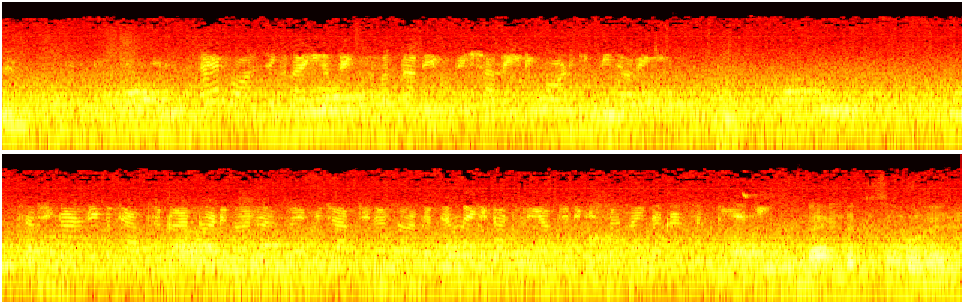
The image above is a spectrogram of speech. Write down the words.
ਤਿੰਨ ਇਹ ਕਾਲ ਸਿਖਲਾਈ ਅਤੇ ਗੁਣਵੱਤਾ ਦੇ ਉਦੇਸ਼ਾਂ ਲਈ ਰਿਕਾਰਡ ਕੀਤੀ ਜਾਵੇਗੀ ਸਤਿ ਸ਼੍ਰੀ ਅਕਾਲ ਜੀ ਪੰਜਾਬ ਸਰਕਾਰ ਤੁਹਾਡੇ ਦੁਆਰਾ ਹੈਲਪਲਾਈਨ ਵਿੱਚ ਆਪ ਜੀ ਦਾ ਸਵਾਗਤ ਹੈ। ਮੈਂ ਆਪ ਜੀ ਦੀ ਕਿਸ ਤਰ੍ਹਾਂ ਸਹਾਇਤਾ ਕਰ ਸਕਦੀ ਹੈ ਜੀ। ਮੈਂ ਇੰਦਰਜੀਤ ਸਿੰਘ ਬੋਲ ਰਿਹਾ ਜੀ।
